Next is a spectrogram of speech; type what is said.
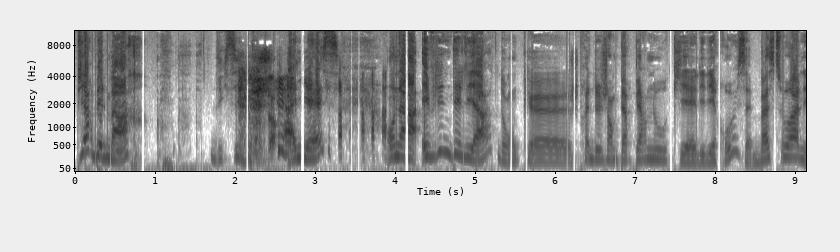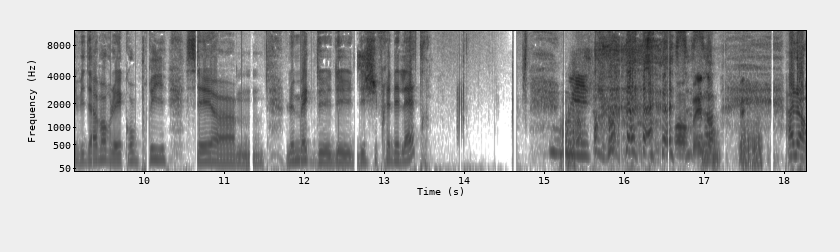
Pierre Belmar, Dixie. Agnès. On a Evelyne Delia, donc euh, près de Jean-Pierre Pernou, qui est Lily Rose. Bassoane, évidemment, vous l'avez compris, c'est euh, le mec de- de- des chiffres et des lettres. Oui. Oh, mais non. Alors,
